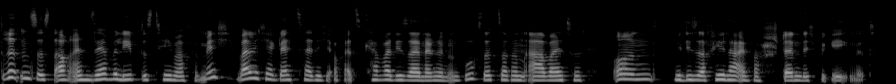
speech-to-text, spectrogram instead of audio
Drittens ist auch ein sehr beliebtes Thema für mich, weil ich ja gleichzeitig auch als Coverdesignerin und Buchsetzerin arbeite und mir dieser Fehler einfach ständig begegnet.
